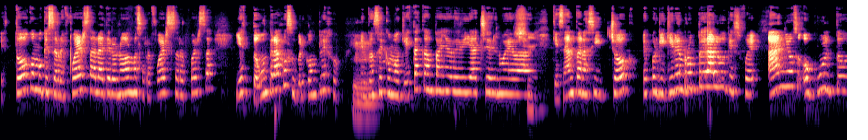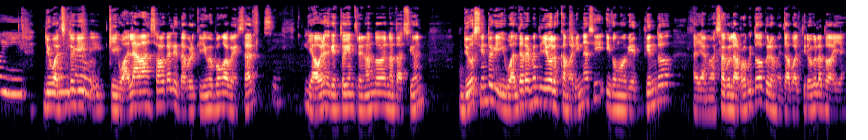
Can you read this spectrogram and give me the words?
Es todo como que se refuerza la heteronorma, se refuerza, se refuerza, y es todo un trabajo súper complejo. Mm. Entonces, como que estas campañas de VIH nuevas, Sí. que sean tan así shock, es porque quieren romper algo que fue años oculto y... Yo igual siento que, que igual ha avanzado caleta, porque yo me pongo a pensar, Sí. y ahora que estoy entrenando en natación, yo siento que igual de repente llego a los camarines así, y como que tiendo, allá me saco la ropa y todo, pero me tapo al tiro con la toalla.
